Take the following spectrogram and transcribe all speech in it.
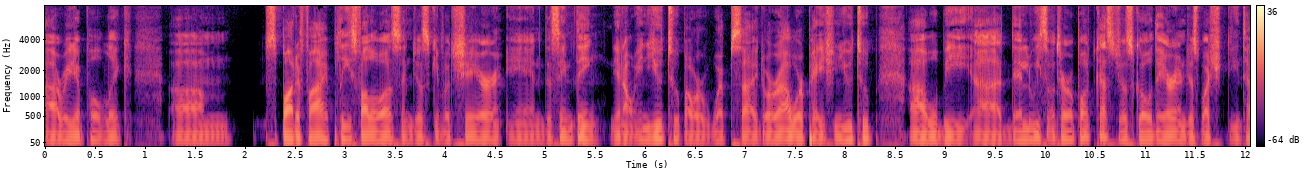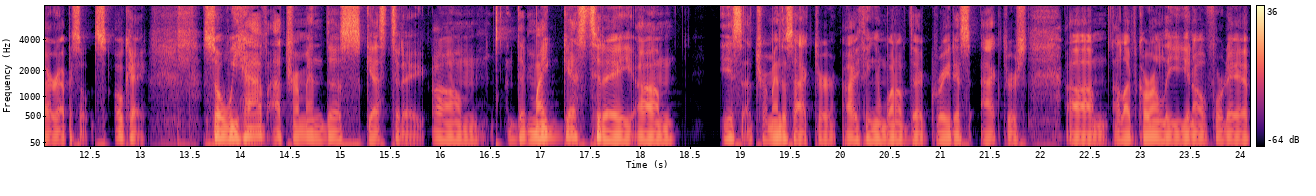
uh, Radio Public. Um, Spotify, please follow us and just give a share. And the same thing, you know, in YouTube, our website or our page in YouTube uh, will be uh, the Luis Otero podcast. Just go there and just watch the entire episodes. Okay, so we have a tremendous guest today. Um, the, my guest today um, is a tremendous actor. I think one of the greatest actors um, alive currently. You know, for the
